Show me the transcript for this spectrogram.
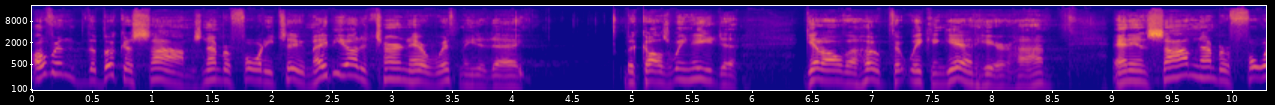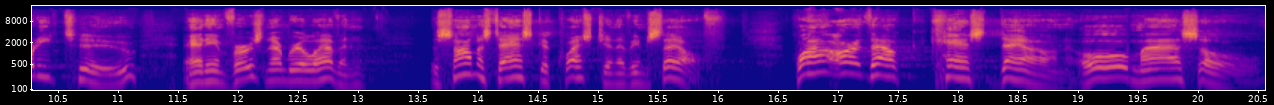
Over in the book of Psalms, number 42, maybe you ought to turn there with me today because we need to get all the hope that we can get here, huh? And in Psalm number 42 and in verse number 11, the psalmist asks a question of himself Why art thou cast down, O my soul?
